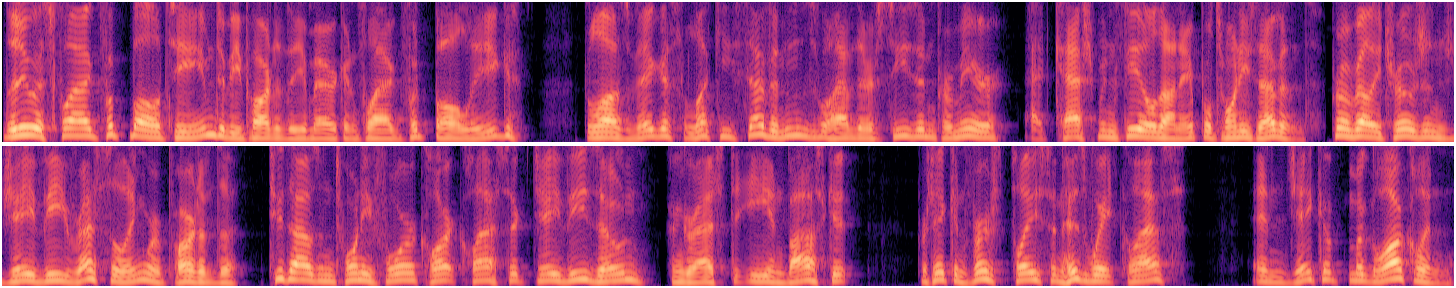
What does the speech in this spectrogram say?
The newest flag football team to be part of the American Flag Football League, the Las Vegas Lucky Sevens, will have their season premiere at Cashman Field on April 27th. Pahrump Valley Trojans JV Wrestling were part of the 2024 Clark Classic JV Zone. Congrats to Ian Bosket for taking first place in his weight class, and Jacob McLaughlin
